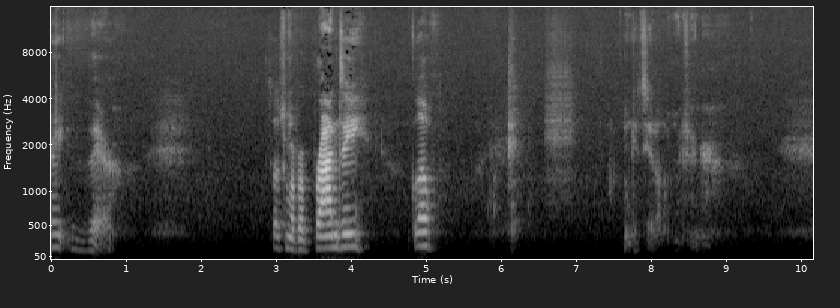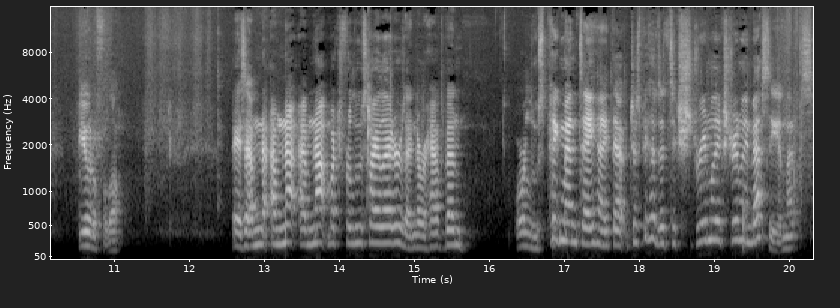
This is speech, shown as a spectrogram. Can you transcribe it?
Right there. So it's more of a bronzy glow. You can see it all my finger. Beautiful though. Like I said, I'm not, I'm not, I'm not much for loose highlighters. I never have been or loose pigment, anything like that, just because it's extremely, extremely messy, and that's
